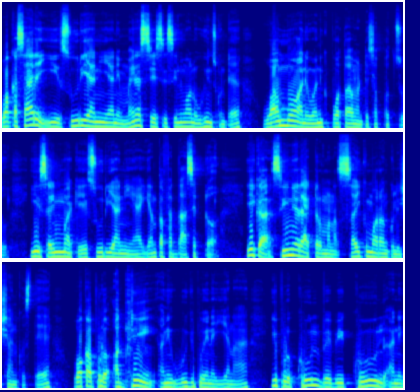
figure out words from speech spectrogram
ఒకసారి ఈ సూర్య మైనస్ చేసి సినిమాను ఊహించుకుంటే వామ్మో అని వణికిపోతామంటే చెప్పొచ్చు. ఈ సినిమాకి సూర్య ఎంత పెద్ద అసెట్టో. ఇక సీనియర్ యాక్టర్ మన సాయి కుమార్ అంకుల్ విషయానికి వస్తే ఒకప్పుడు అగ్ని అని ఊగిపోయిన ఈయన ఇప్పుడు కూల్ బేబీ కూల్ అని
